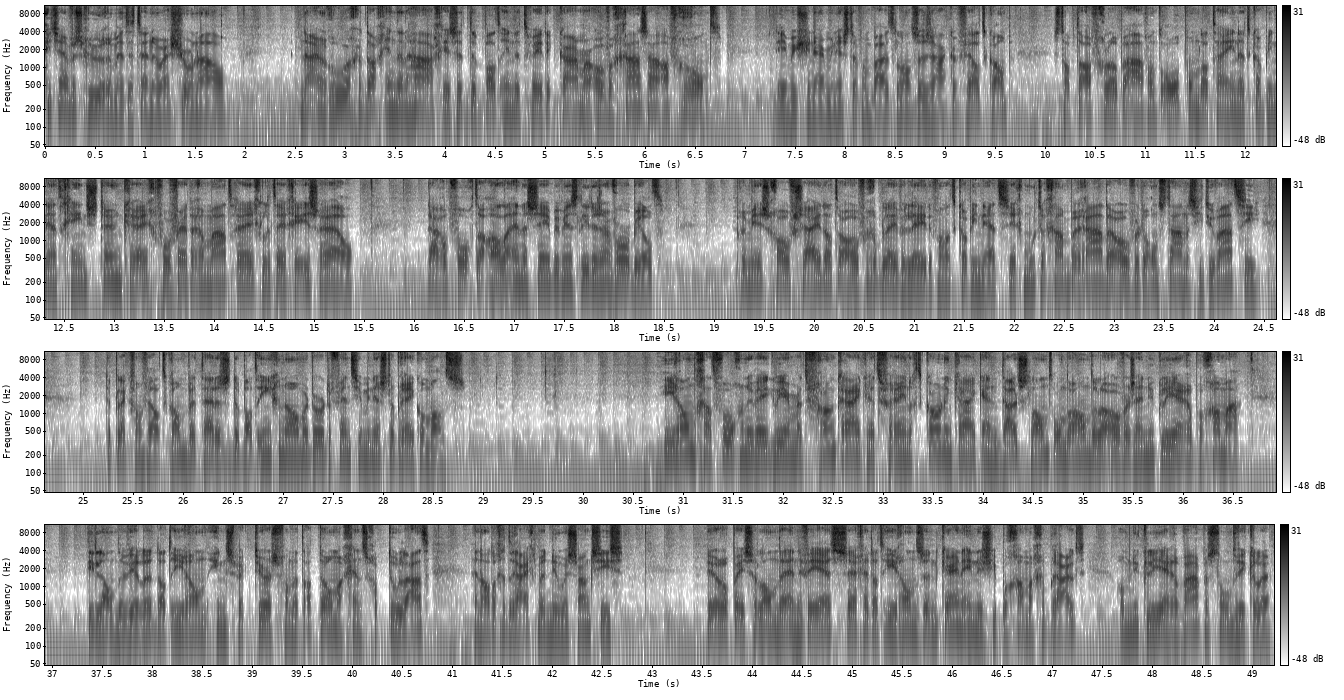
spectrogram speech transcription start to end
Etienne Verschuren met het NOS-journaal. Na een roerige dag in Den Haag is het debat in de Tweede Kamer over Gaza afgerond. Demissionair minister van Buitenlandse Zaken Veldkamp stapte afgelopen avond op... omdat hij in het kabinet geen steun kreeg voor verdere maatregelen tegen Israël. Daarop volgden alle NSC-bewindslieden zijn voorbeeld. Premier Schoof zei dat de overgebleven leden van het kabinet... zich moeten gaan beraden over de ontstane situatie. De plek van Veldkamp werd tijdens het debat ingenomen door defensieminister Brekelmans. Iran gaat volgende week weer met Frankrijk, het Verenigd Koninkrijk en Duitsland onderhandelen over zijn nucleaire programma. Die landen willen dat Iran inspecteurs van het atoomagentschap toelaat en hadden gedreigd met nieuwe sancties. De Europese landen en de VS zeggen dat Iran zijn kernenergieprogramma gebruikt om nucleaire wapens te ontwikkelen.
